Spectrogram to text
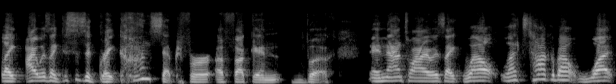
like, I was like, this is a great concept for a fucking book, and that's why I was like, well, let's talk about what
